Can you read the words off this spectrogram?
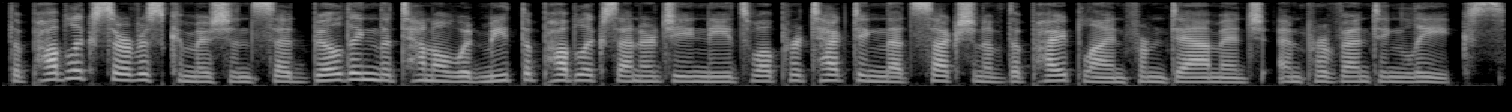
the Public Service Commission said building the tunnel would meet the public's energy needs while protecting that section of the pipeline from damage and preventing leaks.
